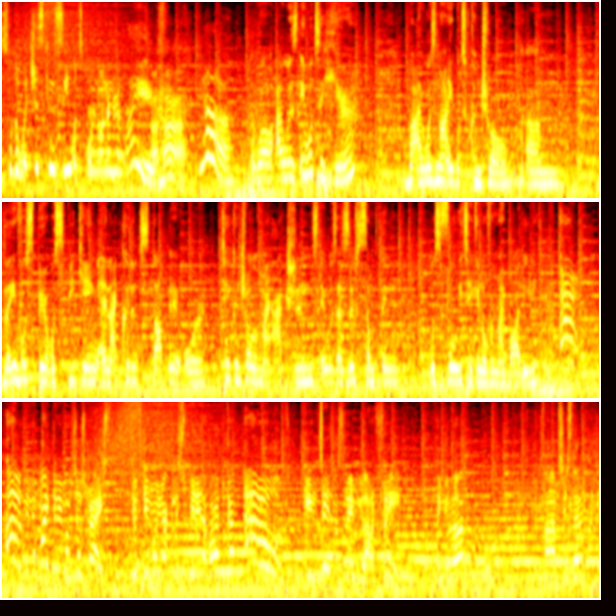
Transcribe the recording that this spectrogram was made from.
So the witches can see what's going on in her life. Uh huh. Yeah. Well, I was able to hear, but I was not able to control. Um, the evil spirit was speaking, and I couldn't stop it or take control of my actions. It was as if something was fully taking over my body. Out! Out in the mighty name of Jesus Christ! You demon, you ugly spirit, I command you to come out! In Jesus' name, you are free. Thank you, Lord. Son and sister.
